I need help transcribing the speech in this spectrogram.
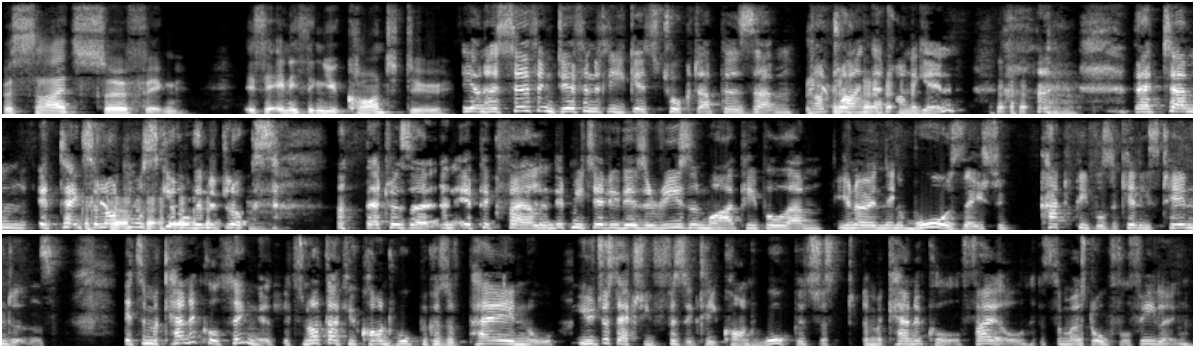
Besides surfing, is there anything you can't do? Yeah, no, surfing definitely gets chalked up as um, not trying that one again. that um, it takes a lot more skill than it looks. that was a, an epic fail. And let me tell you, there's a reason why people, um, you know, in the wars, they used to cut people's Achilles tendons. It's a mechanical thing. It's not like you can't walk because of pain or you just actually physically can't walk. It's just a mechanical fail. It's the most awful feeling.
